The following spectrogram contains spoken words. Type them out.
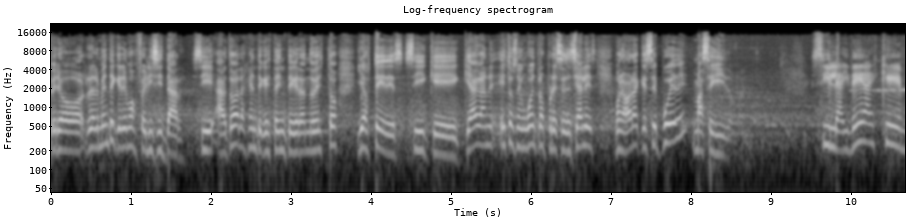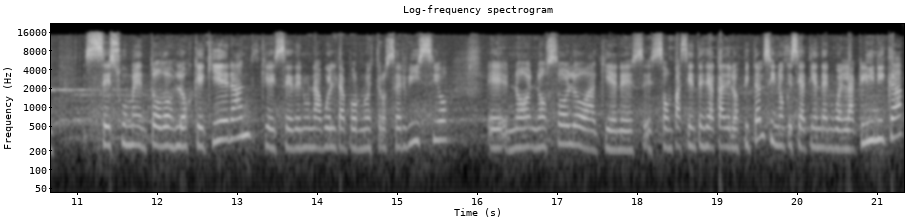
pero realmente queremos felicitar ¿sí? a toda la gente que está integrando esto y a ustedes, ¿sí? que, que hagan estos encuentros presenciales, bueno, ahora que se puede, más seguido. Sí, la idea es que se sumen todos los que quieran, que se den una vuelta por nuestro servicio, eh, no, no solo a quienes eh, son pacientes de acá del hospital, sino que se atienden o en la clínica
